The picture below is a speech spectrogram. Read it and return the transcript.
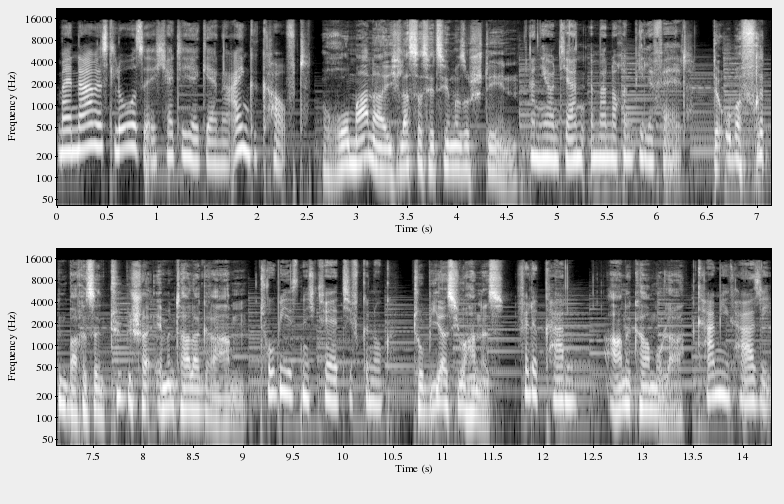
Mein Name ist Lose, ich hätte hier gerne eingekauft. Romana, ich lasse das jetzt hier mal so stehen. Anja und Jan immer noch in Bielefeld. Der Oberfrittenbach ist ein typischer Emmentaler Graben. Tobi ist nicht kreativ genug. Tobias Johannes. Philipp Kaden. Arne Karmula. Kamikaze.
